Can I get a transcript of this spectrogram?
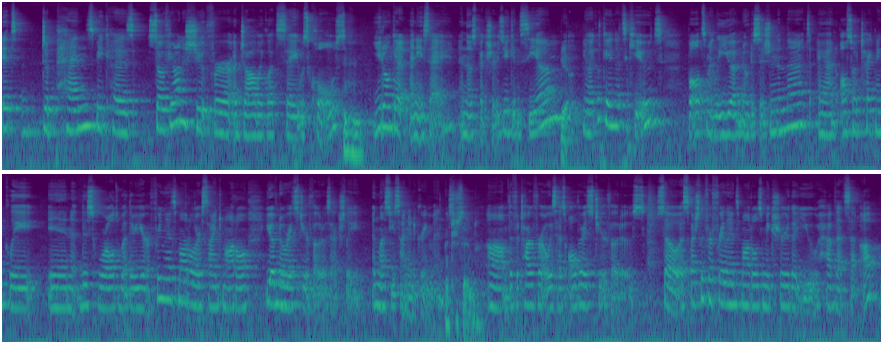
It depends because so if you're on a shoot for a job, like let's say it was Kohl's, mm-hmm. you don't get any say in those pictures. You can see them. Yeah. You're like, okay, that's cute, but ultimately you have no decision in that. And also technically in this world, whether you're a freelance model or a signed model, you have no rights to your photos actually, unless you sign an agreement. interesting. Um, the photographer always has all the rights to your photos. So, especially for freelance models, make sure that you have that set up.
